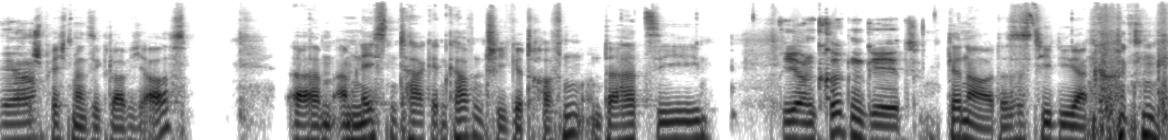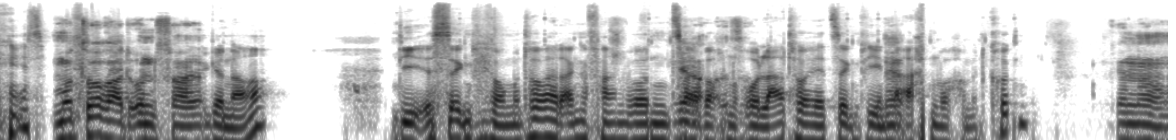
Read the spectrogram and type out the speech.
ja. spricht man sie, glaube ich, aus, ähm, am nächsten Tag in Coventry getroffen und da hat sie... Die an Krücken geht. Genau, das ist die, die an Krücken geht. Motorradunfall. Genau. Die ist irgendwie vom Motorrad angefahren worden, zwei ja, Wochen also, Rollator, jetzt irgendwie in ja. der achten Woche mit Krücken. Genau.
